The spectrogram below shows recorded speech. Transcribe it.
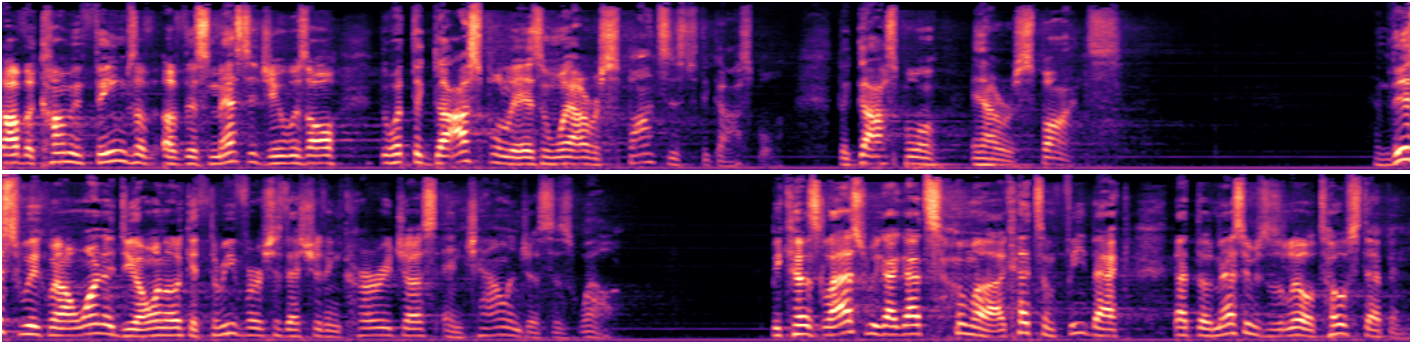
all the common themes of, of this message, it was all what the gospel is and what our response is to the gospel. The gospel and our response. And this week, what I want to do, I want to look at three verses that should encourage us and challenge us as well. Because last week I got some, uh, I got some feedback that the message was a little toe stepping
